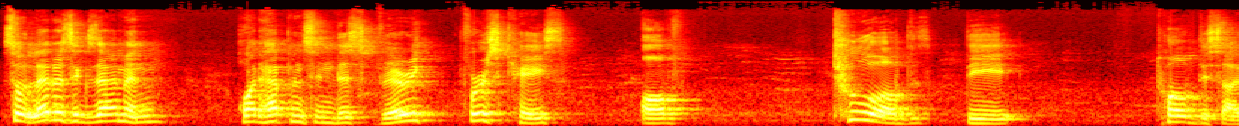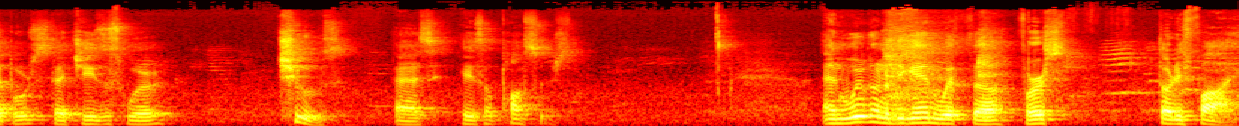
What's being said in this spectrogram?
So let us examine what happens in this very first case of two of the 12 disciples that Jesus will choose as his apostles. And we're going to begin with uh, verse 35.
